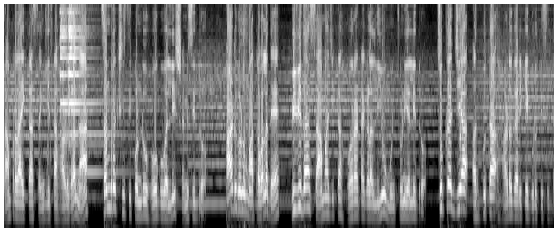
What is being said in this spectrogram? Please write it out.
ಸಾಂಪ್ರದಾಯಿಕ ಸಂಗೀತ ಹಾಡುಗಳನ್ನ ಸಂರಕ್ಷಿಸಿಕೊಂಡು ಹೋಗುವಲ್ಲಿ ಶ್ರಮಿಸಿದ್ರು. ಹಾಡುಗಳು ಮಾತ್ರವಲ್ಲದೆ ವಿವಿಧ ಸಾಮಾಜಿಕ ಹೋರಾಟಗಳಲ್ಲಿಯೂ ಮುಂಚೂಣಿಯಲ್ಲಿದ್ರು. ಸುಕ್ರಜ್ಜಿಯ ಅದ್ಭುತ ಹಾಡುಗಾರಿಕೆ ಗುರುತಿಸಿದ್ದ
